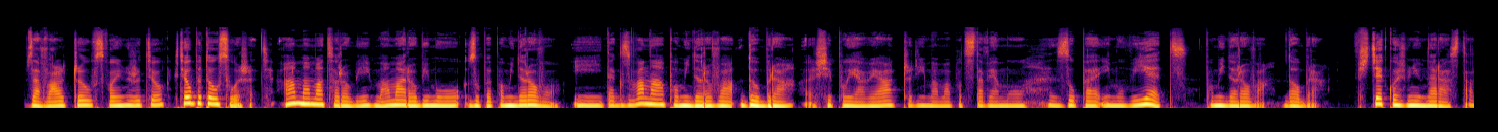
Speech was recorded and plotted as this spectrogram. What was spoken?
zawalczył w swoim życiu. Chciałby to usłyszeć. A mama co robi? Mama robi mu zupę pomidorową. I tak zwana pomidorowa dobra się pojawia, czyli mama podstawia mu zupę i mówi jedz, pomidorowa, dobra. Wściekłość w nim narasta.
